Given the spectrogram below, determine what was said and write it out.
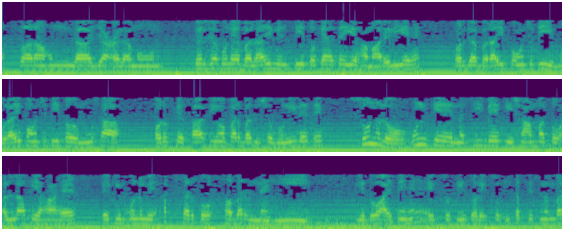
أَكْثَرَهُمْ لَا يَعْلَمُونَ۔ پھر جب انہیں بلائی ملتی تو کہتے یہ ہمارے لیے ہے۔ اور جب برائی پہنچتی برائی پہنچتی تو موسا اور اس کے ساتھیوں پر بدشگونی لیتے۔ سن لو، ان کے نصیبے کی شامت تو اللہ کے یہاں ہے، لیکن ان میں اکثر کو خبر نہیں۔ یہ دو آیتیں ہیں، ایک سو تیس اور ایک سو اکتیس نمبر،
